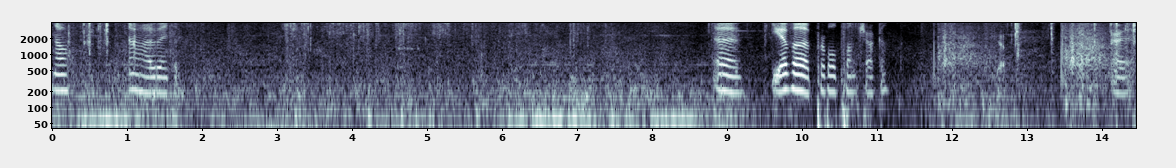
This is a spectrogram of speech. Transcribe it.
No. I don't have anything. Uh, do you have a purple pump shotgun? Yeah. Alright.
